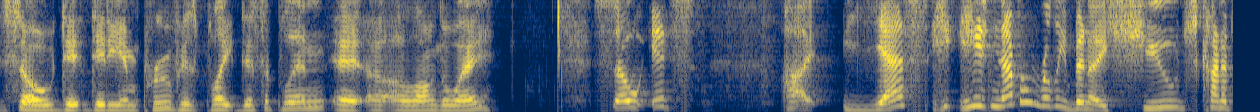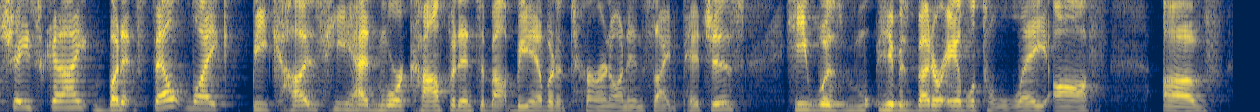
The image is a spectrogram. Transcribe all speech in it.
so did, did he improve his plate discipline uh, along the way? So it's uh, yes, he, he's never really been a huge kind of chase guy, but it felt like because he had more confidence about being able to turn on inside pitches, he was he was better able to lay off of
